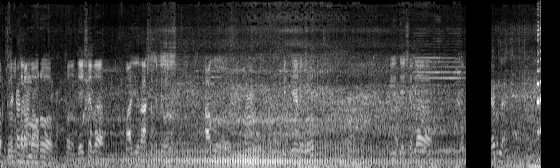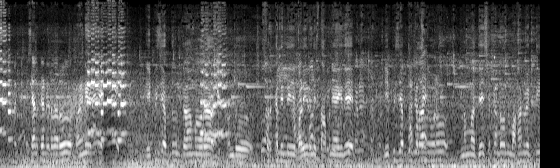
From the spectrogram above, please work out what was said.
ಅಬ್ದುಲ್ ಕಲಾಂ ಅವರು ಒಂದು ದೇಶದ ಮಾಜಿ ರಾಷ್ಟ್ರಪತಿಗಳು ಹಾಗೂ ವಿಜ್ಞಾನಿಗಳು ಈ ದೇಶದ ಮತ್ತು ವಿಶಾಲ್ ಖಂಡ್ ಹಿಡಿದವರು ಮಹನೀಯರೇ A P J Abdul Kalam ಅವರ ಒಂದು ಸರ್ಕಲ್ ಇಲ್ಲಿ ಬಳಿಯಲ್ಲಿ ಸ್ಥಾಪನೆಯಾಗಿದೆ A P J Abdul Kalam ಅವರು ನಮ್ಮ ದೇಶ ಕಂಡ ಒಂದು ಮಹಾನ್ ವ್ಯಕ್ತಿ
